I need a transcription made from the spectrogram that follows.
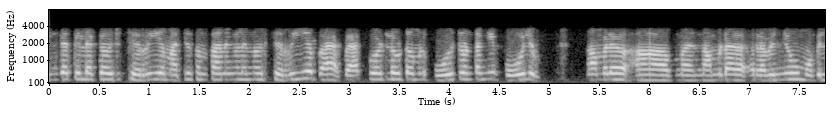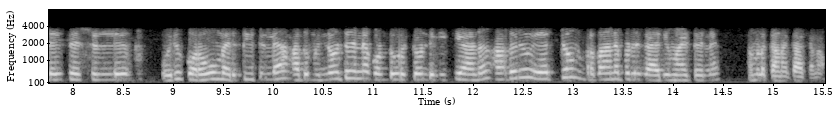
ഇൻകത്തിലൊക്കെ ഒരു ചെറിയ മറ്റു സംസ്ഥാനങ്ങളിൽ നിന്ന് ഒരു ചെറിയ ബാക്ക്വേർഡിലോട്ട് നമ്മൾ പോയിട്ടുണ്ടെങ്കിൽ പോലും നമ്മൾ നമ്മുടെ റവന്യൂ മൊബിലൈസേഷനിൽ ഒരു കുറവും വരുത്തിയിട്ടില്ല. അത് മുന്നോട്ട് തന്നെ കൊണ്ടുപോയിക്കൊണ്ടിരിക്കുകയാണ് അതൊരു ഏറ്റവും പ്രധാനപ്പെട്ട കാര്യമായിട്ട് തന്നെ നമ്മൾ കണക്കാക്കണം.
